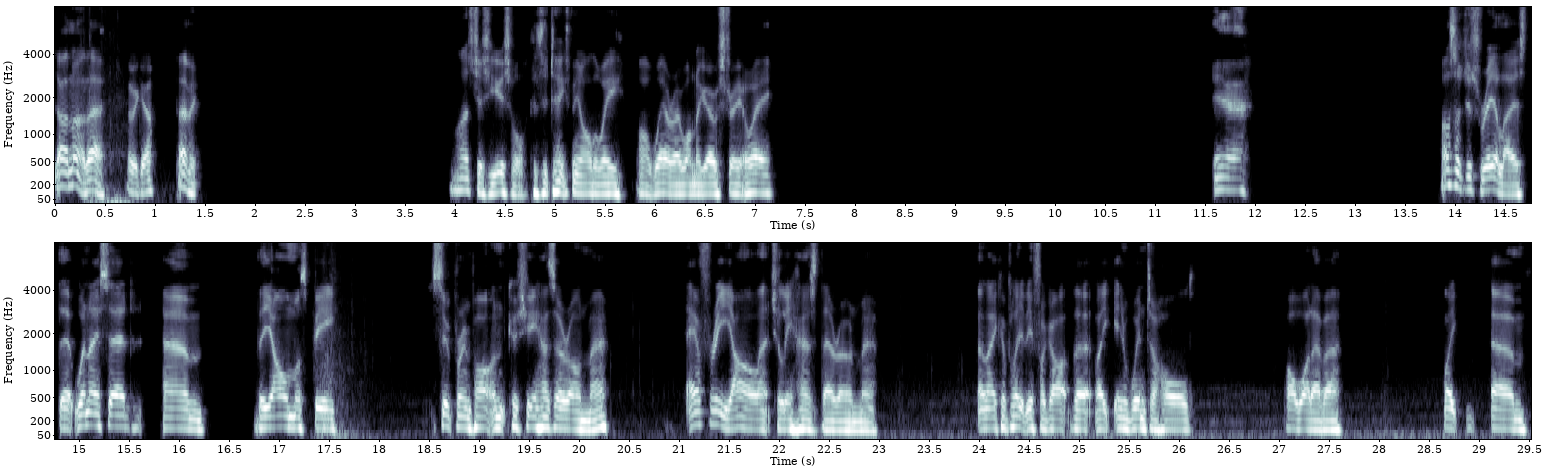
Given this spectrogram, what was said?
Oh no, there. There we go. Perfect. Well, that's just useful, because it takes me all the way, or where I want to go straight away. Yeah. I also just realised that when I said, um, the Jarl must be super important because she has her own map, every Jarl actually has their own map. And I completely forgot that, like, in Winterhold, or whatever, like, um,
